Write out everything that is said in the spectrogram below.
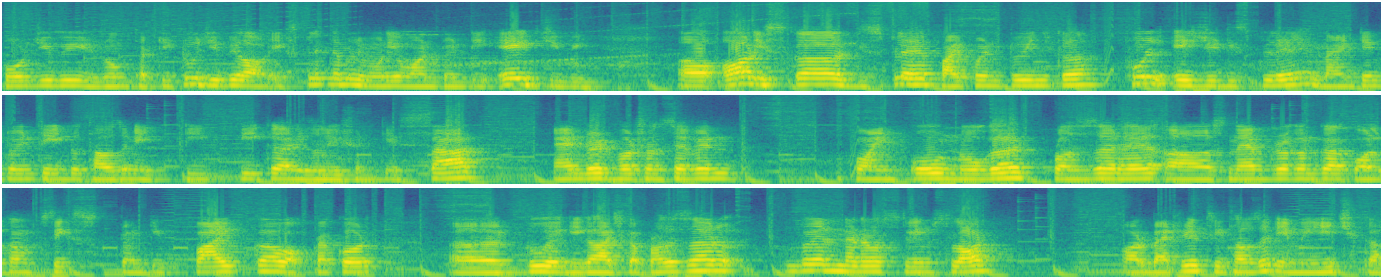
4GB रोम 32GB और एक्सप्लेनेबल मेमोरी 128GB और इसका डिस्प्ले है 5.2 इंच का full H display 1920 into thousand का रेजोल्यूशन के साथ। एंड्रॉयड वर्जन 7.0 नोगर प्रोसेसर है स्नैपड्रैगन का कॉलकम 625 का ऑक्टा कोर टू गीगाहर्ट्ज का processor dual nano slim slot और बैटरी 3000 एमएएच का।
